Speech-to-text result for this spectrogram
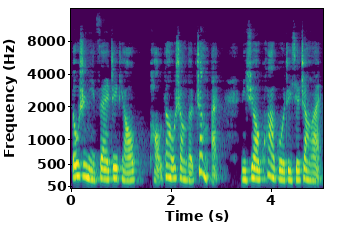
都是你在这条跑道上的障碍。你需要跨过这些障碍，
